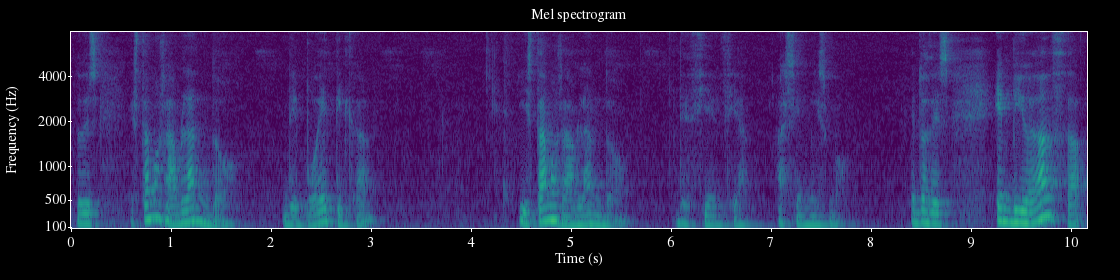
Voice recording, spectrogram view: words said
Entonces, estamos hablando de poética y estamos hablando de ciencia a sí mismo. Entonces, en biodanza,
